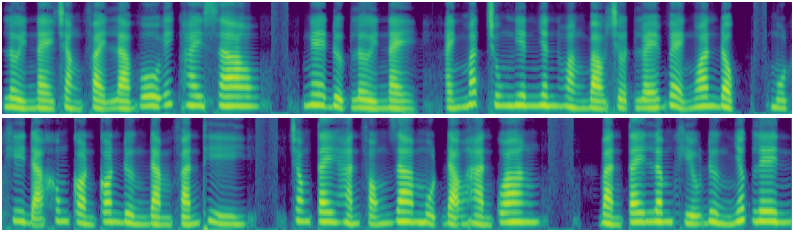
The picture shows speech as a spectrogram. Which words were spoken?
lời này chẳng phải là vô ích hay sao? Nghe được lời này, ánh mắt trung niên nhân hoàng bào chợt lóe vẻ ngoan độc. Một khi đã không còn con đường đàm phán thì trong tay hắn phóng ra một đạo hàn quang. Bàn tay lâm khiếu đừng nhấc lên,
